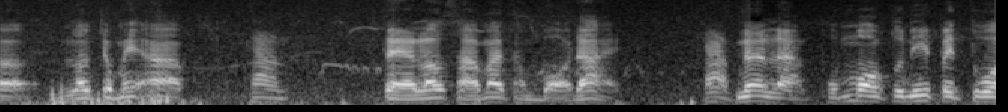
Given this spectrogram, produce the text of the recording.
อเราจะไม่อาบ ครับ แต่เราสามารถทำบ่อได้ ครับ นั่นแหละผมมองตัวนี้เป็นตัว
